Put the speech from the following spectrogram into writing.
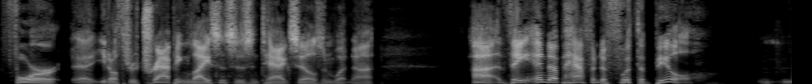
for uh, you know through trapping licenses and tag sales and whatnot, uh, they end up having to foot the bill mm-hmm.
